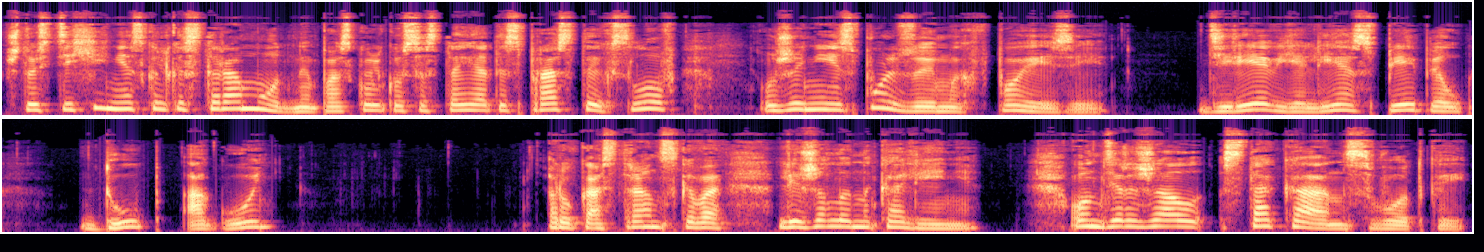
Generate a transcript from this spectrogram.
что стихи несколько старомодны, поскольку состоят из простых слов, уже не используемых в поэзии. Деревья, лес, пепел — дуб, огонь. Рука Странского лежала на колене. Он держал стакан с водкой.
